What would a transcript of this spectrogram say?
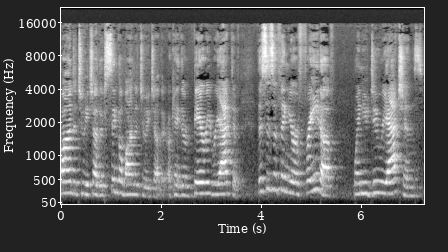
bonded to each other, single bonded to each other. Okay, they're very reactive. This is the thing you're afraid of when you do reactions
